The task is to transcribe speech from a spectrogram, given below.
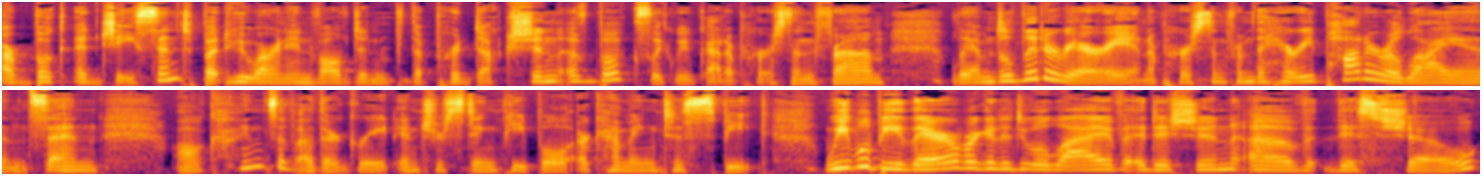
are book adjacent, but who aren't involved in the production of books. Like we've got a person from Lambda Literary and a person from the Harry Potter Alliance, and all kinds of other great, interesting people are coming to speak. We will be there. We're going to do a live edition of this show.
